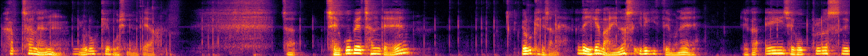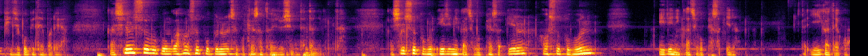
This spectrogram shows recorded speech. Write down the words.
합차는 이렇게 보시면 돼요. 자 제곱의 차인데 이렇게 되잖아요. 근데 이게 마이너스 1이기 때문에 얘가 a 제곱 플러스 b 제곱이 돼버려요. 그러니까 실수 부분과 허수 부분을 제곱해서 더해주시면 된다는 얘기입니다. 그러니까 실수 부분 1이니까 제곱해서 1, 허수 부분 1이니까 제곱해서 1. 그러니까 2가 되고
